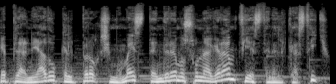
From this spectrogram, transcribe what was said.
He planeado que el próximo mes tendremos una gran fiesta en el castillo.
